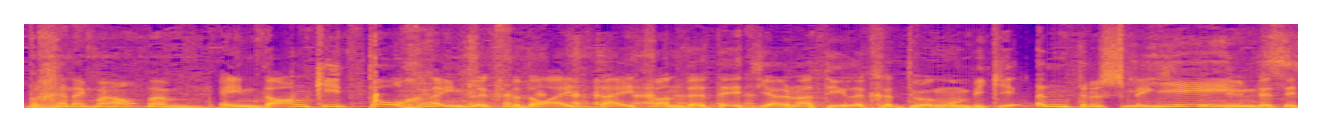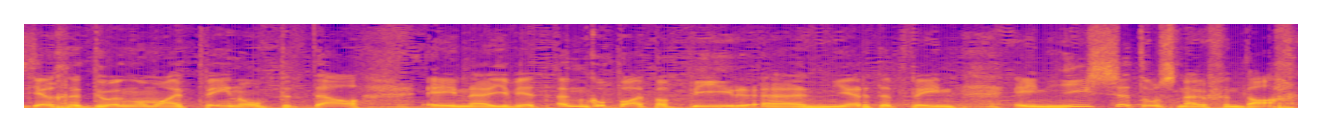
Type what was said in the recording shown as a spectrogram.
begin ek my album. En dankie tog eintlik vir daai tyd want dit het jou natuurlik gedwing om bietjie introspeksie yes. te doen. Dit het jou gedwing om daai pen op te tel en uh, jy weet ink op daai papier uh, neer te pen en hier sit ons nou vandag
